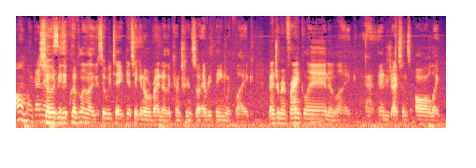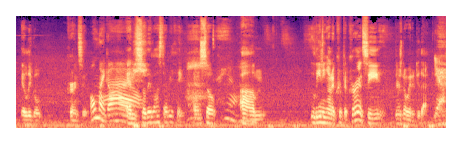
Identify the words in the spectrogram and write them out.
oh my goodness. So it'd be the equivalent, like I said, we take get taken over by another country, and so everything with like Benjamin Franklin and like Andrew Jackson's all like illegal currency, Oh my god. and so they lost everything. And so, um, leaning on a cryptocurrency, there's no way to do that. yeah.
